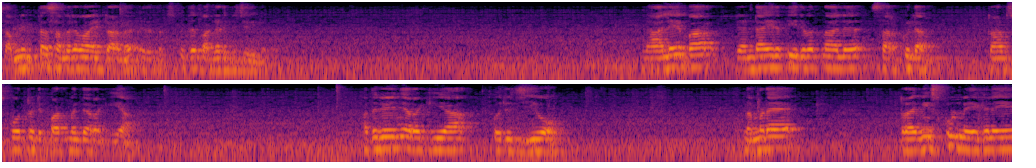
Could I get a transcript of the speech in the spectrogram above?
സംയുക്ത സമരമായിട്ടാണ് ഇത് ഇത് പങ്കെടുപ്പിച്ചിരിക്കുന്നത്. നാല് ബാർ രണ്ടായിരത്തി ഇരുപത്തിനാല് സർക്കുലർ ട്രാൻസ്പോർട്ട് ഡിപ്പാർട്ട്മെന്റ് ഇറക്കിയ അത് കഴിഞ്ഞിറക്കിയ ഒരു ജിയോ. നമ്മുടെ ഡ്രൈവിംഗ് സ്കൂൾ മേഖലയെ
